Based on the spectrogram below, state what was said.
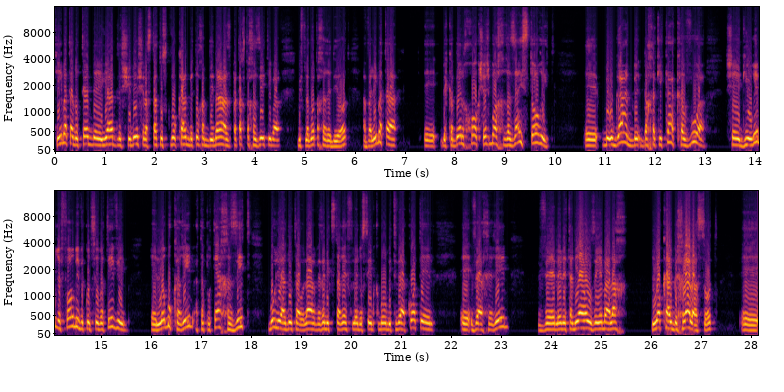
כי אם אתה נותן אה, יד לשינוי של הסטטוס קוו כאן בתוך המדינה, אז פתחת חזית עם המפלגות החרדיות, אבל אם אתה אה, מקבל חוק שיש בו הכרזה היסטורית, אה, מעוגן בחקיקה, קבוע, שגיורים רפורמיים וקונסרבטיביים לא מוכרים, אתה פותח חזית מול יהדות העולם, וזה מצטרף לנושאים כמו מתווה הכותל ואחרים, ולנתניהו זה יהיה מהלך לא קל בכלל לעשות, אה,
